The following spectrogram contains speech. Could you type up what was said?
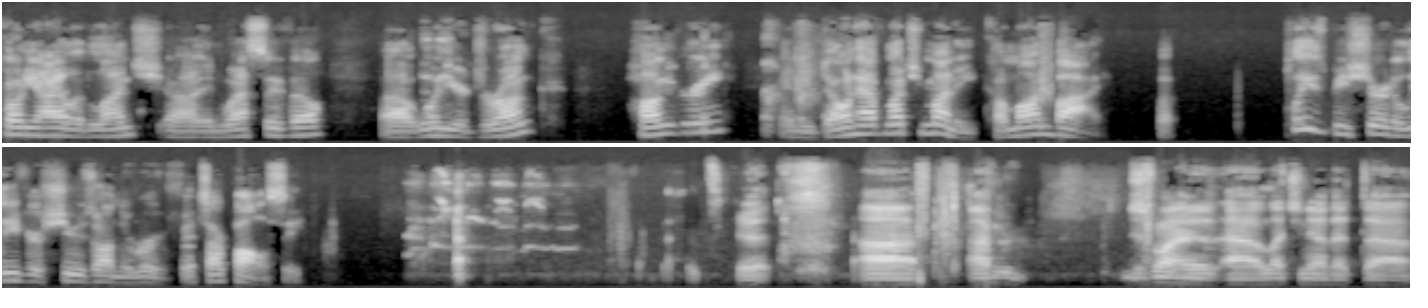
Coney Island Lunch uh, in Wesleyville. Uh, when you're drunk, hungry, and you don't have much money, come on by. But please be sure to leave your shoes on the roof. It's our policy. That's good. Uh, I just want to uh, let you know that uh,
